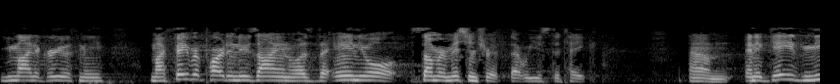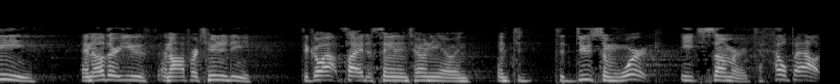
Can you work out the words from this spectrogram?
you might agree with me. My favorite part of New Zion was the annual summer mission trip that we used to take. Um, and it gave me and other youth an opportunity to go outside of San Antonio and, and to, to do some work each summer to help out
